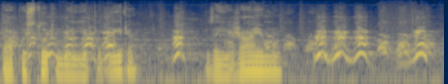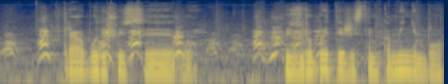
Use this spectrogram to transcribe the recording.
Так, ось тут ми є подвір'я. Заїжджаємо. Треба буде щось. е, Ой. Щось зробити вже з тим камінням, бо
